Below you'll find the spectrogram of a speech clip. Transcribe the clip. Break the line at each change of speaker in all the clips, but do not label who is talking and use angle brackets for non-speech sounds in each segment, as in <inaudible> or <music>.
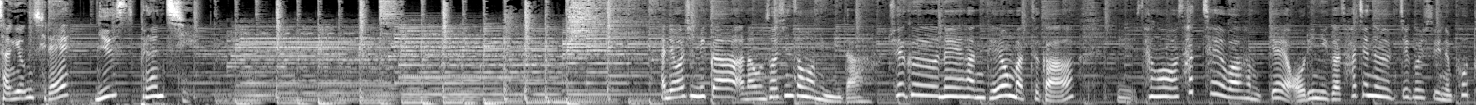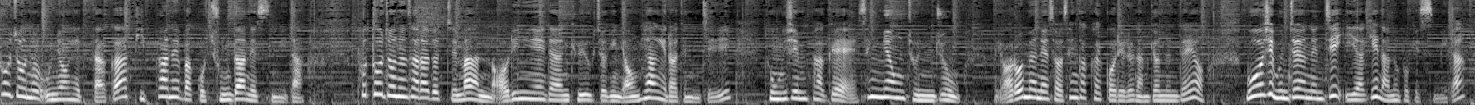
정용실의 뉴스 프런치.
안녕하십니까. 아나운서 신성원입니다. 최근에 한 대형마트가 상어 사체와 함께 어린이가 사진을 찍을 수 있는 포토존을 운영했다가 비판을 받고 중단했습니다. 포토존은 사라졌지만 어린이에 대한 교육적인 영향이라든지 동심 파괴, 생명 존중 여러 면에서 생각할 거리를 남겼는데요. 무엇이 문제였는지 이야기 나눠보겠습니다.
